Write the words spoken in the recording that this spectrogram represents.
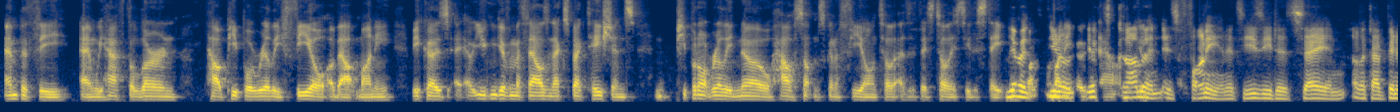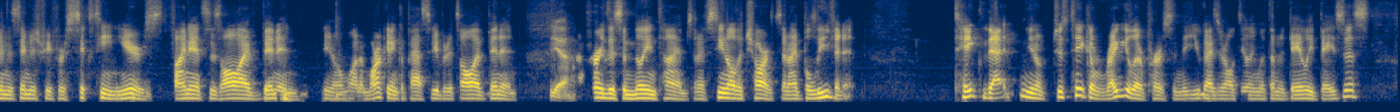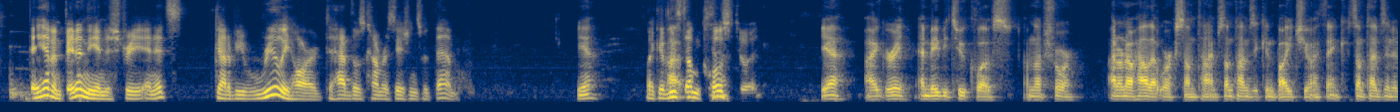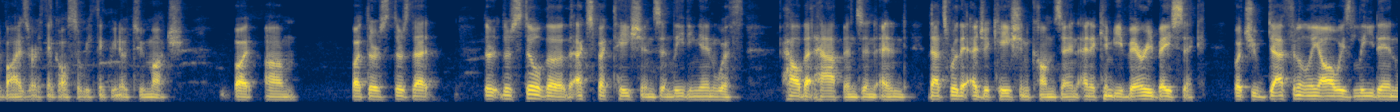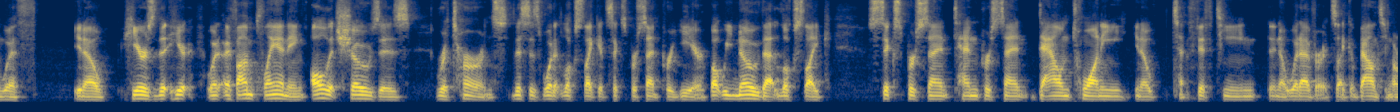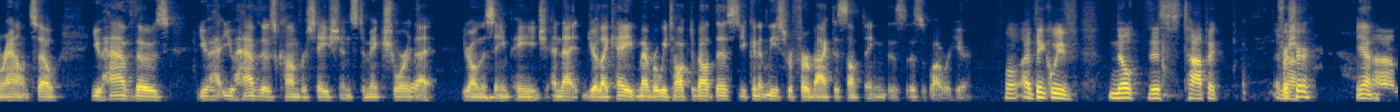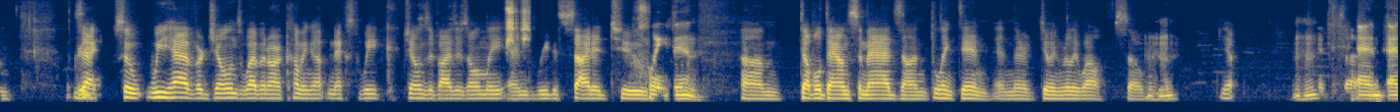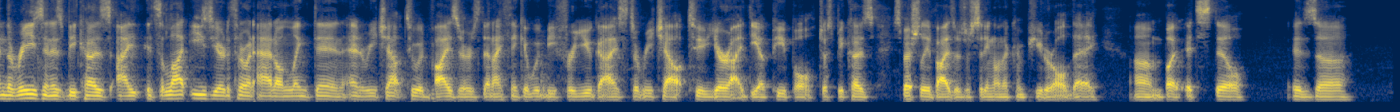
empathy and we have to learn how people really feel about money because uh, you can give them a thousand expectations. People don't really know how something's going to feel until they until they see the statement. Yeah, but you know, Nick's down, comment is funny and it's easy to say. And look, I've been in this industry for 16 years. Finance is all I've been in. You know, on a marketing capacity, but it's all I've been in. Yeah, I've heard this a million times, and I've seen all the charts, and I believe in it. take that, you know, just take a regular person that you guys are all dealing with on a daily basis. They haven't been in the industry, and it's got to be really hard to have those conversations with them. Yeah, like at least uh, I'm close yeah. to it. Yeah, I agree, and maybe too close. I'm not sure. I don't know how that works. Sometimes, sometimes it can bite you. I think sometimes an advisor. I think also we think we know too much, but um, but there's there's that there, there's still the, the expectations and leading in with how that happens and and that's where the education comes in and it can be very basic but you definitely always lead in with you know here's the here when if i'm planning all it shows is returns this is what it looks like at 6% per year but we know that looks like 6% 10% down 20 you know 10, 15 you know whatever it's like a bouncing around so you have those you have you have those conversations to make sure yeah. that you're on the same page and that you're like, hey, remember we talked about this? You can at least refer back to something. This, this is why we're here. Well, I think we've milked this topic enough. for sure. Yeah. Um, Zach, so we have our Jones webinar coming up next week, Jones Advisors only, and we decided to LinkedIn um, double down some ads on LinkedIn, and they're doing really well. So, mm-hmm. yep. Mm-hmm. Uh, and and the reason is because I it's a lot easier to throw an ad on LinkedIn and reach out to advisors than I think it would be for you guys to reach out to your idea people. Just because, especially advisors are sitting on their computer all day, um, but it still is uh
